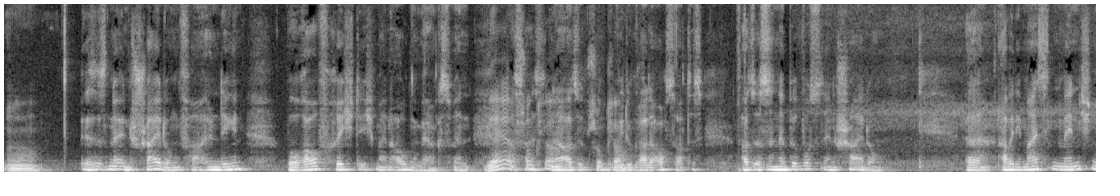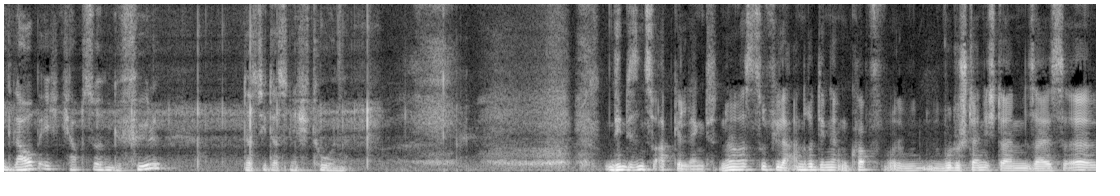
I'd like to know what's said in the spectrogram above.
Ja. Es ist eine Entscheidung vor allen Dingen, worauf richte ich mein Augenmerk, Sven? Ja, ja, das schon heißt, klar, ne, also schon klar. wie du gerade auch sagtest, also es ist eine bewusste Entscheidung. Äh, aber die meisten Menschen, glaube ich, ich habe so ein Gefühl, dass sie das nicht tun. Die, die sind zu abgelenkt. Ne? Du hast zu viele andere Dinge im Kopf, wo, du ständig dann, sei es äh,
